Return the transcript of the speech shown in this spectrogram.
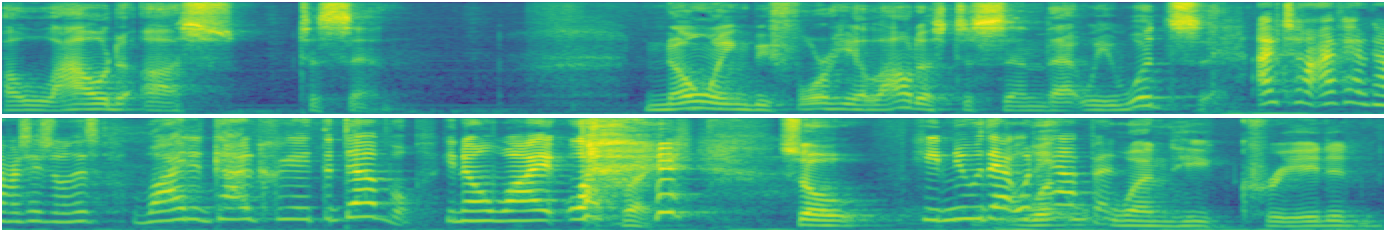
allowed us to sin, knowing before he allowed us to sin that we would sin. I've, ta- I've had a conversation with this. Why did God create the devil? You know, why? why? Right. So he knew that would happen. when he created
